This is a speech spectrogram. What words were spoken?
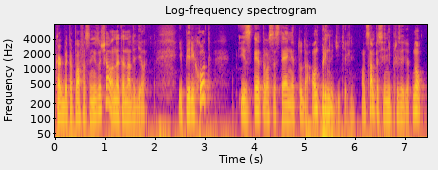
как бы это пафосно не звучало, но это надо делать. И переход из этого состояния туда, он принудительный, он сам по себе не произойдет. Ну,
